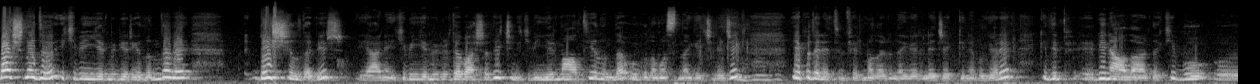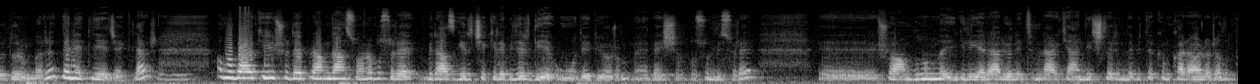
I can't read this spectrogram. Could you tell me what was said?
başladı 2021 yılında ve 5 yılda bir yani 2021'de başladığı için 2026 yılında uygulamasına geçilecek. Yapı denetim firmalarına verilecek yine bu görev. Gidip e, binalardaki bu e, durumları denetleyecekler. Ama belki şu depremden sonra bu süre biraz geri çekilebilir diye umut ediyorum. 5 yıl uzun bir süre. E, Şu an bununla ilgili yerel yönetimler kendi içlerinde bir takım kararlar alıp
